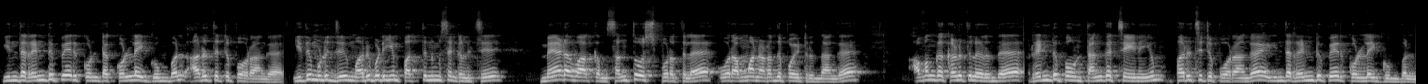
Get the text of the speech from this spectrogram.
இந்த ரெண்டு பேர் கொண்ட கொள்ளை கும்பல் அறுத்துட்டு போறாங்க. இது முடிஞ்சு மறுபடியும் பத்து நிமிஷம் கழிச்சு மேடவாக்கம் சந்தோஷ்புரத்தில் ஒரு அம்மா நடந்து போயிட்டு இருந்தாங்க அவங்க கழுத்துல இருந்த ரெண்டு பவுன் தங்க செயினையும் பறிச்சுட்டு போறாங்க. இந்த ரெண்டு பேர் கொள்ளை கும்பல்.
